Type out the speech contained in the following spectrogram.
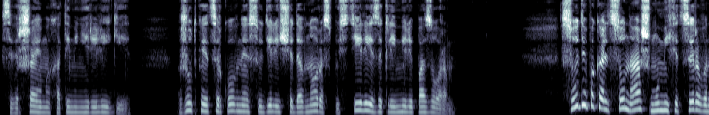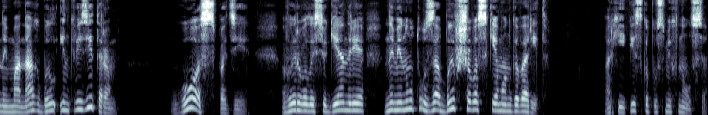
совершаемых от имени религии, жуткое церковное судилище давно распустили и заклеймили позором. Судя по кольцу, наш мумифицированный монах был инквизитором, «Господи!» — вырвалось у Генри на минуту забывшего, с кем он говорит. Архиепископ усмехнулся.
